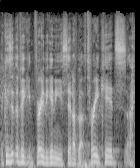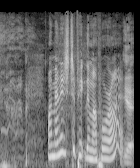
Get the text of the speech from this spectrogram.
Because at the very beginning you said, I've got three kids. I managed to pick them up all right. yeah.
